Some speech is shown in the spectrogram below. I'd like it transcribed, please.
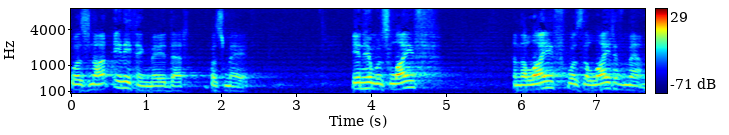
was not anything made that was made. In him was life, and the life was the light of men.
